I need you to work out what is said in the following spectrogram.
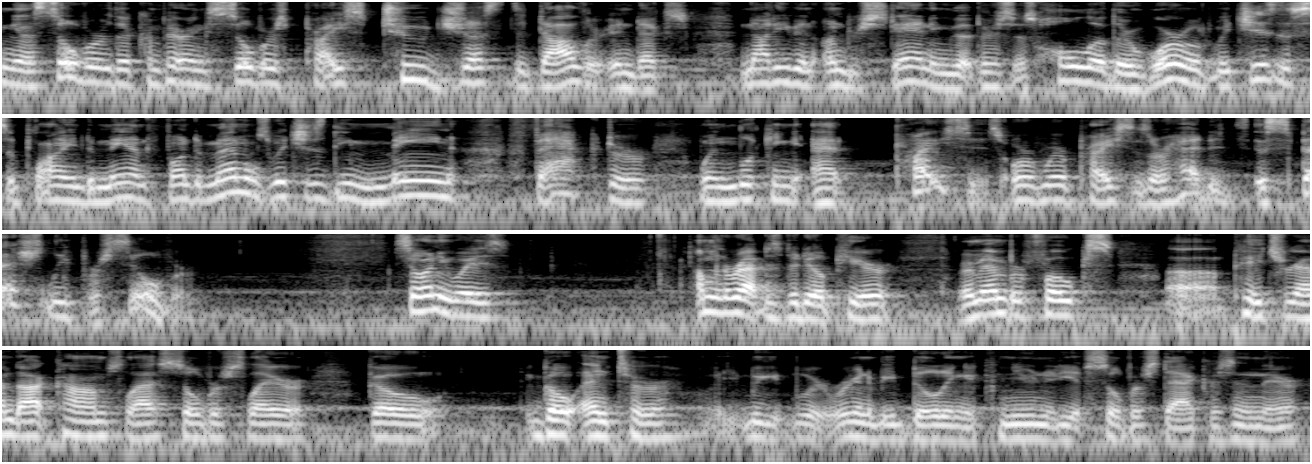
looking at silver, they're comparing silver's price to just the dollar index, not even understanding that there's this whole other world, which is the supply and demand fundamentals, which is the main factor when looking at prices or where prices are headed, especially for silver. So anyways, I'm going to wrap this video up here. Remember, folks, uh, patreon.com slash silverslayer. Go go enter. We, we're going to be building a community of silver stackers in there.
